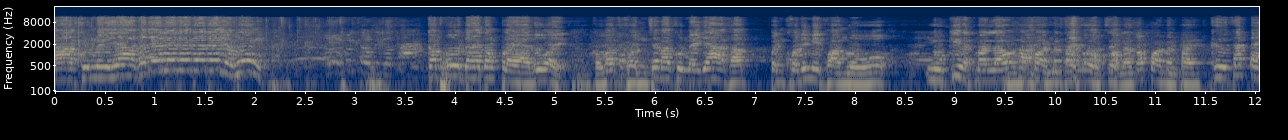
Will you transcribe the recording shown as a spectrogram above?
อ่าคุณเมย่าก็เดี๋ยวเดี๋ยวเดี๋ยวเดี๋ยวอย่าเพิ่งก็พูดได้ต้องแปลด้วยเพราะว่าคนใช่ไหมคุณเมย่าครับ เป็นคนที่มีความรู้ หนูเกลียดมันแล้วค่ะปล่อยมันไปเถอะเสร็จแล้วก็ปล่อยมันไป คือถ้าแปล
